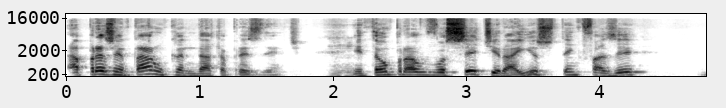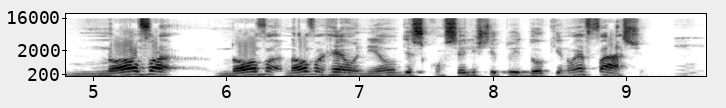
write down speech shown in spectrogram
apresentaram um candidato a presidente. Uhum. Então, para você tirar isso, tem que fazer nova, nova, nova reunião desse conselho instituidor, que não é fácil, uhum.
